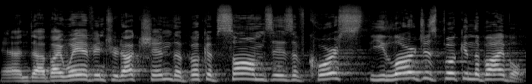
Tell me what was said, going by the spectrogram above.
And uh, by way of introduction, the book of Psalms is, of course, the largest book in the Bible.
